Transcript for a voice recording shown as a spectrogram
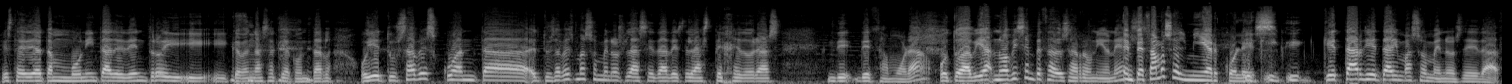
esta idea tan bonita de dentro y, y- y que vengas aquí a contarla. Oye, ¿tú sabes cuánta, tú sabes más o menos las edades de las tejedoras de, de Zamora? ¿O todavía no habéis empezado esas reuniones? Empezamos el miércoles. ¿Y, y- y qué target hay más o menos de edad?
